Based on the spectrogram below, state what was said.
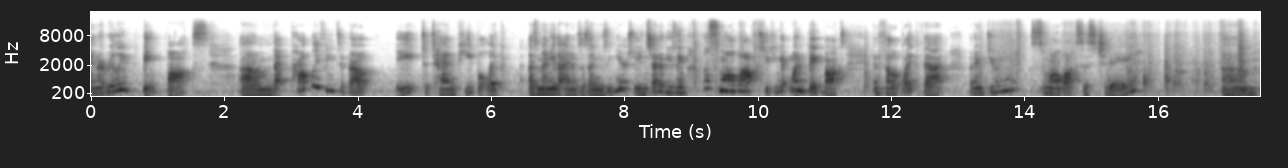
in a really big box um, that probably feeds about eight to 10 people, like as many of the items as I'm using here. So instead of using a small box, you can get one big box and fill up like that. But I'm doing small boxes today because, um,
